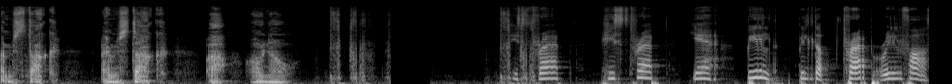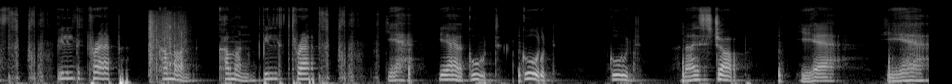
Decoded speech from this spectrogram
I'm stuck. I'm stuck. Oh, oh no. He's trapped. He's trapped. Yeah, build, build a trap real fast. Build a trap. Come on, come on, build a trap. Yeah, yeah, good, good, good. Nice job. Yeah, yeah,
